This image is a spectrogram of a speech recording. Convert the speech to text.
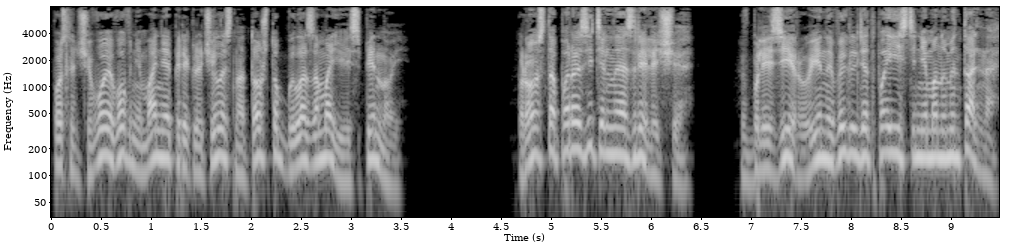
после чего его внимание переключилось на то, что было за моей спиной. «Просто поразительное зрелище. Вблизи руины выглядят поистине монументально.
